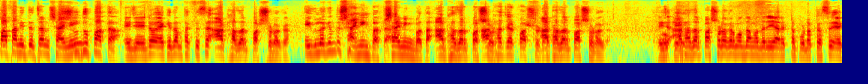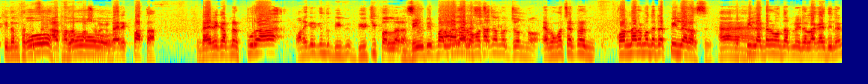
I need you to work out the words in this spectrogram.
পাতা নিতে চান শাইনিং শুধু পাতা? এই যে এটাও একই দাম থাকতেছে আট হাজার পাঁচশো টাকা। এগুলো কিন্তু শাইনিং পাতা। শাইনিং পাতা আট হাজার পাঁচশো আট হাজার পাঁচশো আট হাজার পাঁচশো টাকা। এই যে Okay. আট হাজার পাঁচশো টাকার মধ্যে আমাদের এই আরেকটা প্রোডাক্ট আছে একই দাম থাকতেছে ওহো। আট হাজার পাঁচশো টাকা ডাইরেক্ট পাতা। ডাইরেক্ট আপনার পুরা অনেকের কিন্তু বিউটি পার্লার আছে। বিউটি পার্লার এবং সাজানোর জন্য। এবং হচ্ছে আপনার কর্নারের মধ্যে একটা পিলার আছে। হ্যাঁ, হ্যাঁ, পিলারটার মধ্যে আপনি এটা লাগাই দিলেন।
